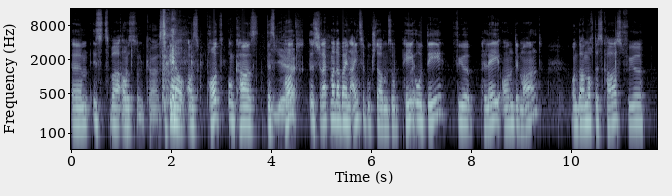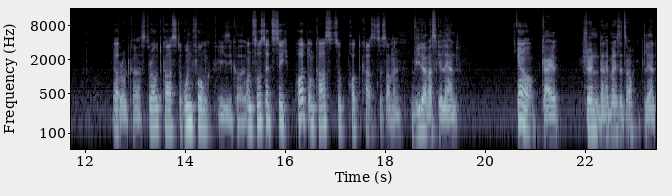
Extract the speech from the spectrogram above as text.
ähm, ist zwar Pod aus und Cast. Genau, aus Pod und Cast. Das Yeah. Pod, das schreibt man dabei in Einzelbuchstaben, so POD für Play on Demand und dann noch das Cast für ja, Broadcast. Broadcast, Rundfunk. Easy Call. Und so setzt sich Pod und Cast zu Podcast zusammen. Wieder was gelernt. Genau. Geil. Schön, dann hätten wir das jetzt auch geklärt.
